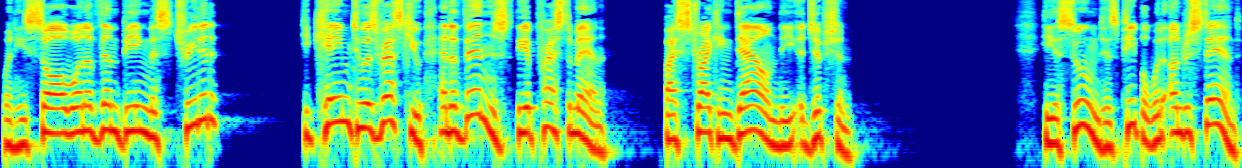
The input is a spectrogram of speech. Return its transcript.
When he saw one of them being mistreated, he came to his rescue and avenged the oppressed man by striking down the Egyptian. He assumed his people would understand,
